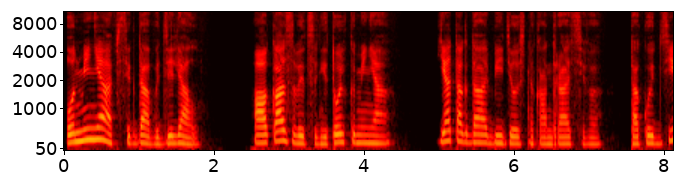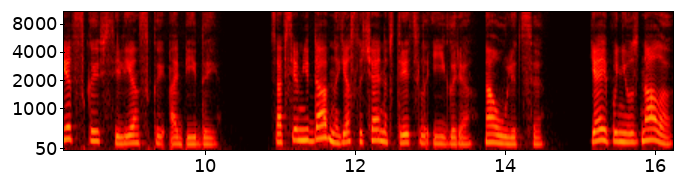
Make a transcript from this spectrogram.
Он меня всегда выделял. А оказывается, не только меня. Я тогда обиделась на Кондратьева такой детской вселенской обидой. Совсем недавно я случайно встретила Игоря на улице. Я его не узнала,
